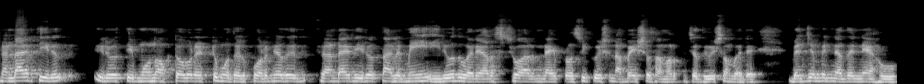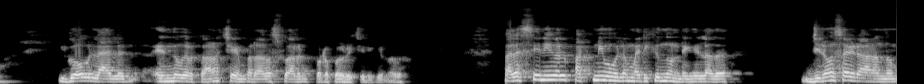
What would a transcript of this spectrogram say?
രണ്ടായിരത്തി ഇരു ഇരുപത്തി മൂന്ന് ഒക്ടോബർ എട്ട് മുതൽ കുറഞ്ഞത് രണ്ടായിരത്തി ഇരുപത്തിനാല് മെയ് ഇരുപത് വരെ അറസ്റ്റ് വാറന്റായി പ്രോസിക്യൂഷൻ അപേക്ഷ സമർപ്പിച്ച ദിവസം വരെ ബെഞ്ചമിൻ നെതന്യാഹു ഗോവ് ലാലൻ എന്നിവർക്കാണ് ചേംബർ അറസ്റ്റ് വാറന്റ് പുറപ്പെടുവിച്ചിരിക്കുന്നത്. പലസ്തീനികൾ പട്ടിണി മൂലം മരിക്കുന്നുണ്ടെങ്കിൽ അത് ജിനോസൈഡ് ആണെന്നും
